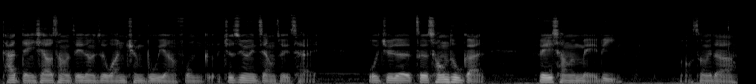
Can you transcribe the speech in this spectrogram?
他等一下要唱的这一段是完全不一样的风格，就是因为这样，所以才我觉得这个冲突感非常的美丽。好，送给大家。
